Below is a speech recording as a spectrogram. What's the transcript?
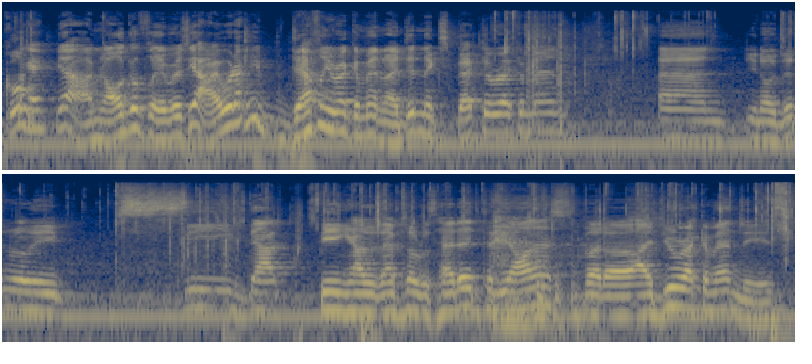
Interesting. Cool. Okay, yeah, I mean, all good flavors. Yeah, I would actually definitely recommend it. I didn't expect to recommend, and, you know, didn't really see that being how this episode was headed, to be honest, but uh, I do recommend these.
